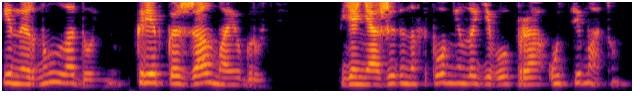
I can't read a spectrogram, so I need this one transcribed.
и нырнул ладонью, крепко сжал мою грудь. Я неожиданно вспомнила его про ультиматум.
